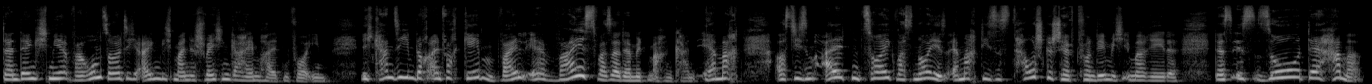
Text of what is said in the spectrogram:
dann denke ich mir, warum sollte ich eigentlich meine Schwächen geheim halten vor ihm? Ich kann sie ihm doch einfach geben, weil er weiß, was er damit machen kann. Er macht aus diesem alten Zeug was Neues. Er macht dieses Tauschgeschäft, von dem ich immer rede. Das ist so der Hammer.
